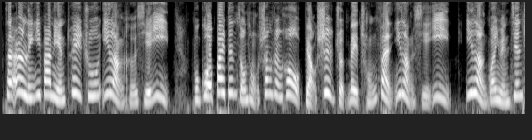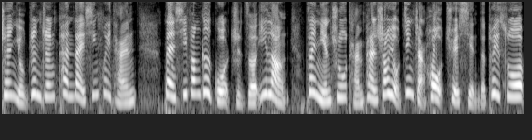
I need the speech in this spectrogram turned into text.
在二零一八年退出伊朗核协议，不过拜登总统上任后表示准备重返伊朗协议。伊朗官员坚称有认真看待新会谈，但西方各国指责伊朗在年初谈判稍有进展后却显得退缩。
